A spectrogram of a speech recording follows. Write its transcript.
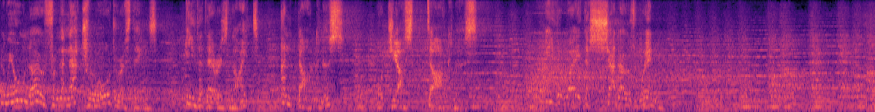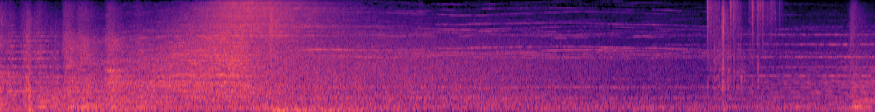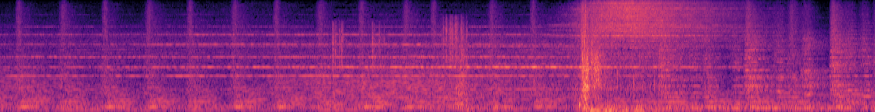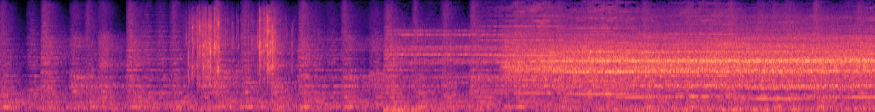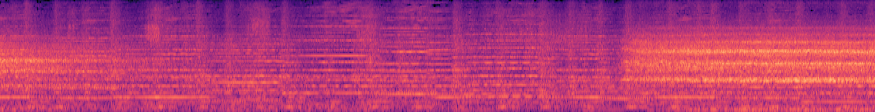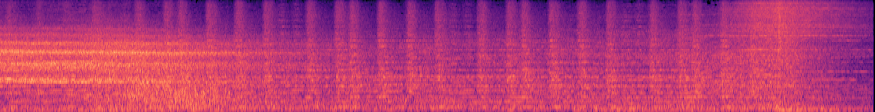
And we all know from the natural order of things either there is light and darkness, or just darkness. Either way, the shadows win.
